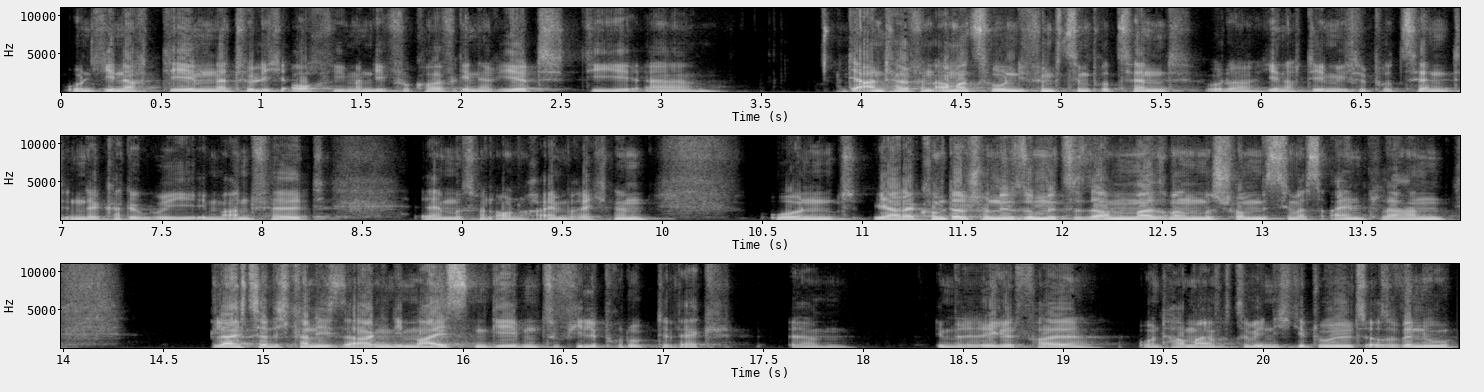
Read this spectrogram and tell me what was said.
und je nachdem natürlich auch, wie man die Verkäufe generiert, die, äh, der Anteil von Amazon, die 15 Prozent oder je nachdem, wie viel Prozent in der Kategorie eben anfällt, äh, muss man auch noch einberechnen. Und ja, da kommt dann schon eine Summe zusammen. Also man muss schon ein bisschen was einplanen. Gleichzeitig kann ich sagen, die meisten geben zu viele Produkte weg. Ähm, im Regelfall und haben einfach zu wenig Geduld. Also wenn du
